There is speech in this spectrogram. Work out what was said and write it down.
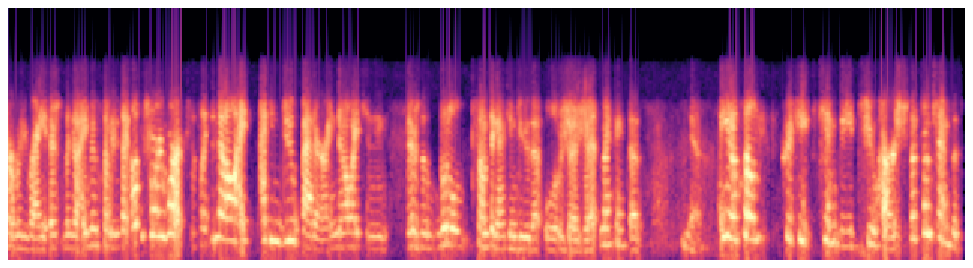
to rewrite. There's something that even somebody's like, "Oh, the story works." It's like, no, I I can do better. I know I can. There's a little something I can do that will judge it, and I think that's Yeah. you know, some critiques can be too harsh, but sometimes it's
